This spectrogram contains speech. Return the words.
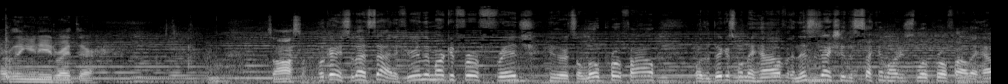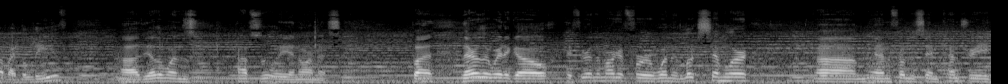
Everything you need right there. It's awesome. Okay, so that's that. If you're in the market for a fridge, either it's a low profile or the biggest one they have, and this is actually the second largest low profile they have, I believe. Uh, the other one's absolutely enormous. But they're the way to go. If you're in the market for one that looks similar um, and from the same country,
